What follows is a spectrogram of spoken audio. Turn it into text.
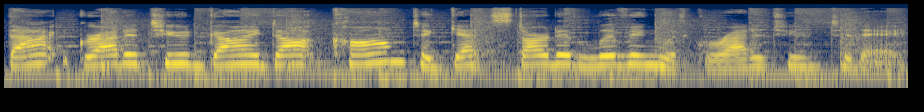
thatgratitudeguy.com to get started living with gratitude today.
